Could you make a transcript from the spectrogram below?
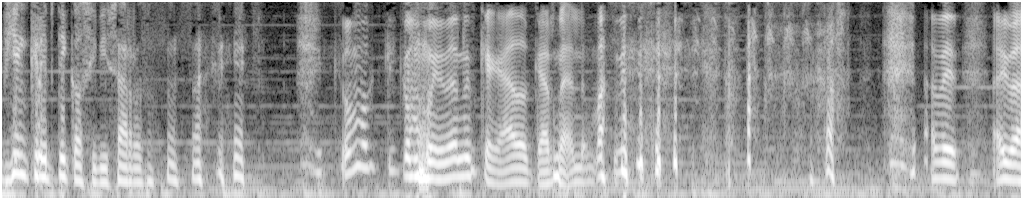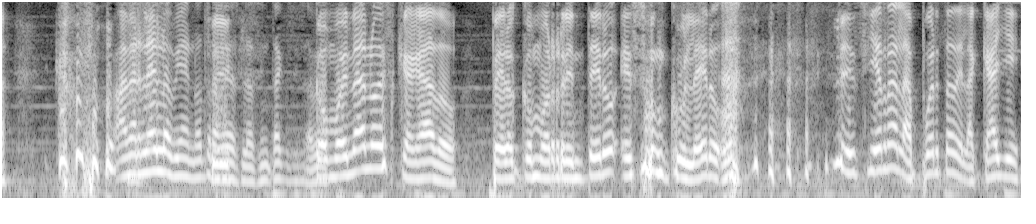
Bien crípticos y bizarros. ¿Cómo que como enano es cagado, carnal? No mames. A ver, ahí va. A ver, léelo bien, otra Sí. vez, la sintaxis. A ver. Como enano es cagado, pero como rentero es un culero. Ah. Le cierra la puerta de la calle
